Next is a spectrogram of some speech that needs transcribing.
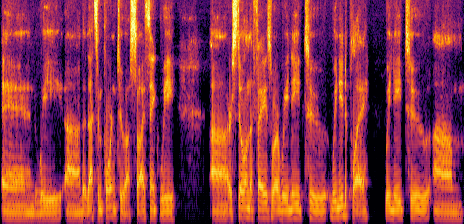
And we, uh, that, that's important to us. So I think we uh, are still in the phase where we need to, we need to play. We need to, um,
